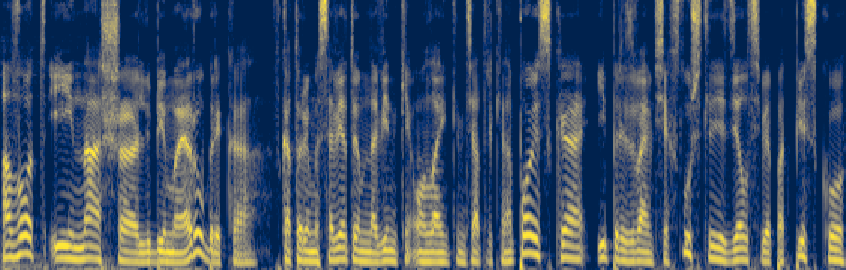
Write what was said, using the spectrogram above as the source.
А вот и наша любимая рубрика, в которой мы советуем новинки онлайн-кинотеатра Кинопоиска и призываем всех слушателей сделать себе подписку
